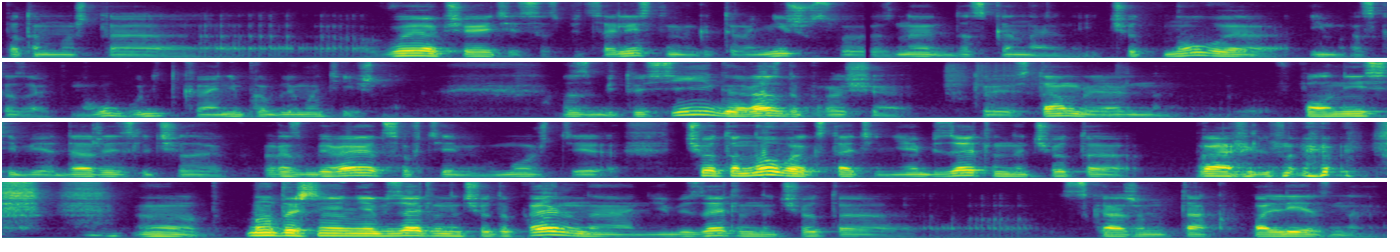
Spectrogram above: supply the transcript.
потому что вы общаетесь со специалистами, которые нишу свою знают досконально. И что-то новое им рассказать, ну, будет крайне проблематично. С B2C гораздо проще. То есть там реально вполне себе, даже если человек разбирается в теме, вы можете... Что-то новое, кстати, не обязательно что-то правильное. Ну, точнее, не обязательно что-то правильное, а не обязательно что-то, скажем так, полезное.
